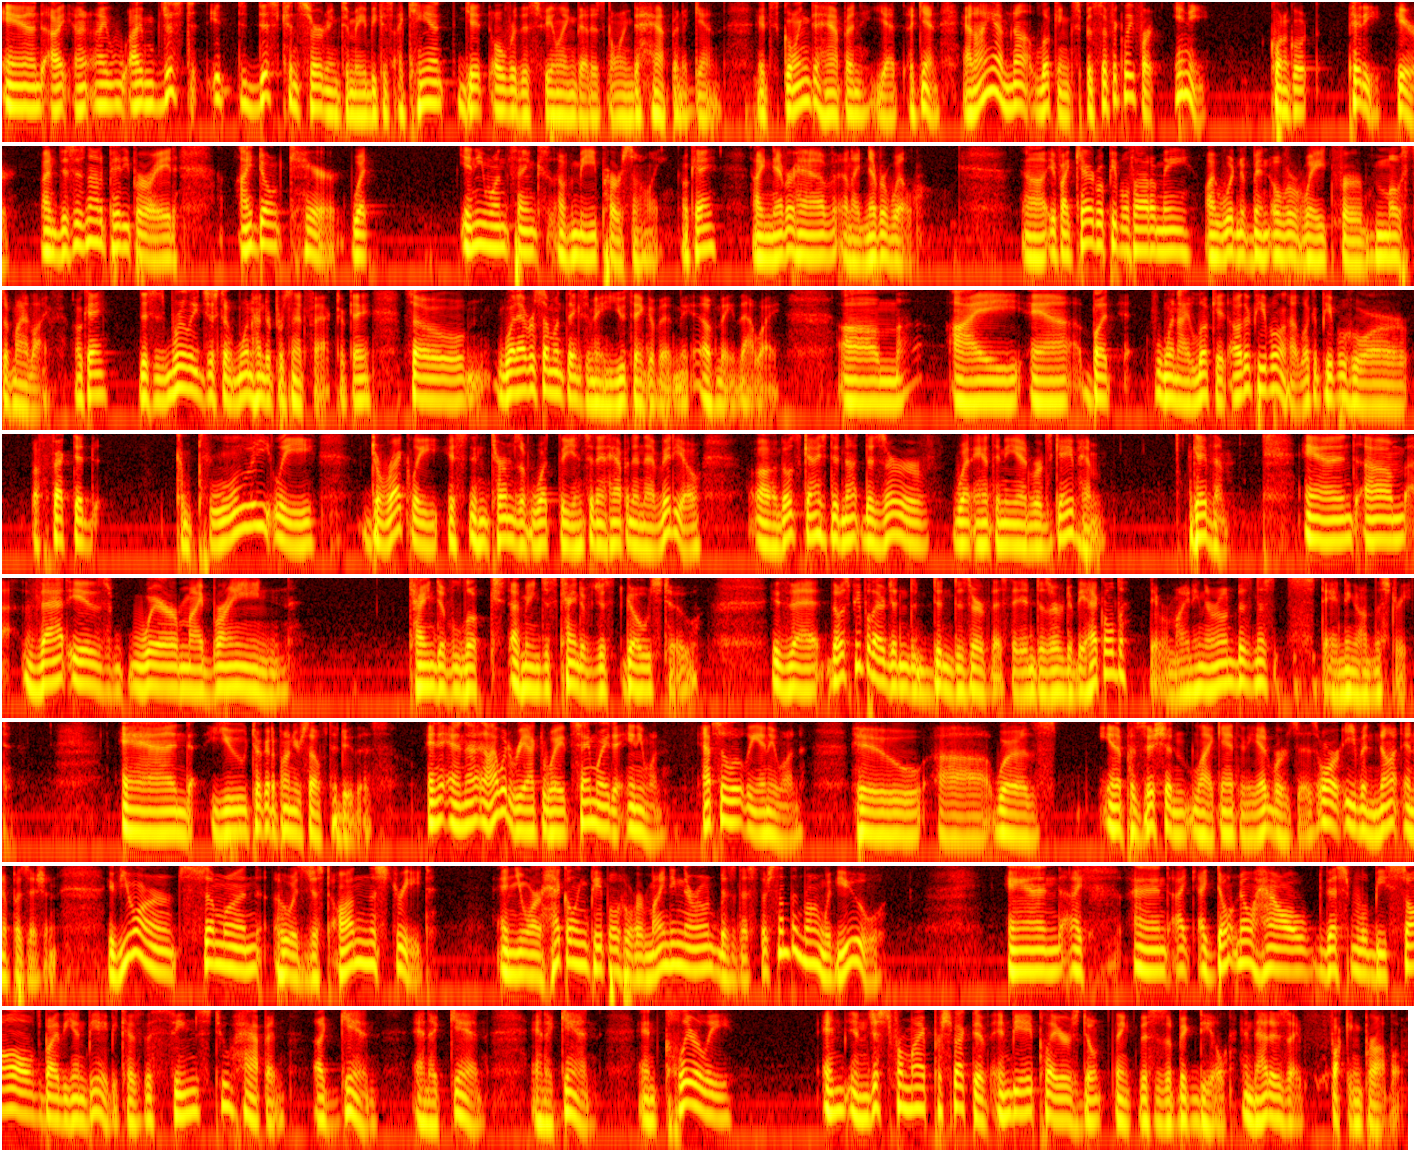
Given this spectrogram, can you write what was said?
and I, I, I'm just it's disconcerting to me because I can't get over this feeling that it's going to happen again. It's going to happen yet again, and I am not looking specifically for any quote unquote pity here. I'm, this is not a pity parade. I don't care what anyone thinks of me personally. Okay, I never have, and I never will. Uh, if I cared what people thought of me, I wouldn't have been overweight for most of my life. Okay, this is really just a 100% fact, okay? So whatever someone thinks of me, you think of it of me that way. Um, I am, but when I look at other people and I look at people who are affected completely directly in terms of what the incident happened in that video, uh, those guys did not deserve what Anthony Edwards gave him, gave them. And um, that is where my brain kind of looks, I mean, just kind of just goes to is that those people there didn't didn't deserve this. They didn't deserve to be heckled. They were minding their own business, standing on the street, and you took it upon yourself to do this. And and I would react the same way to anyone, absolutely anyone, who uh, was in a position like Anthony Edwards is, or even not in a position. If you are someone who is just on the street and you are heckling people who are minding their own business, there's something wrong with you. And I and I, I don't know how this will be solved by the NBA because this seems to happen again and again and again. And clearly and, and just from my perspective, NBA players don't think this is a big deal, and that is a fucking problem.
